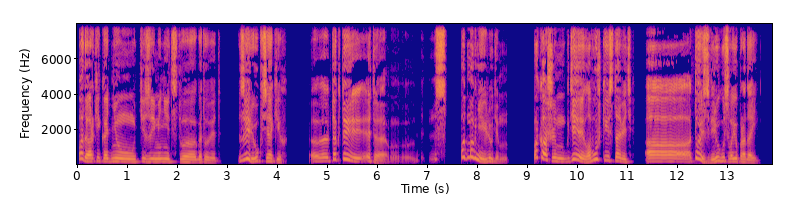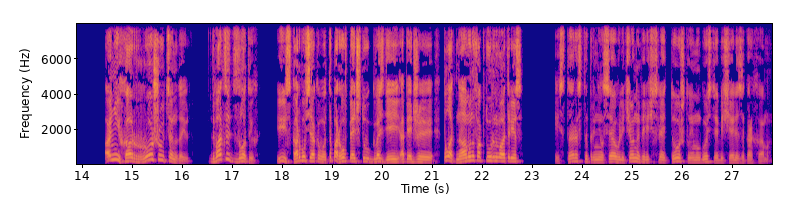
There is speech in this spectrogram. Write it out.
подарки ко дню тизаименитства готовит, зверюк всяких. Э, так ты, это, подмогни людям. Покажь им, где ловушки ставить, а то и зверюгу свою продай. Они хорошую цену дают. Двадцать золотых. И скарбу всякого, топоров пять штук, гвоздей, опять же, полотна мануфактурного отрез. И староста принялся увлеченно перечислять то, что ему гости обещали за Кархама.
